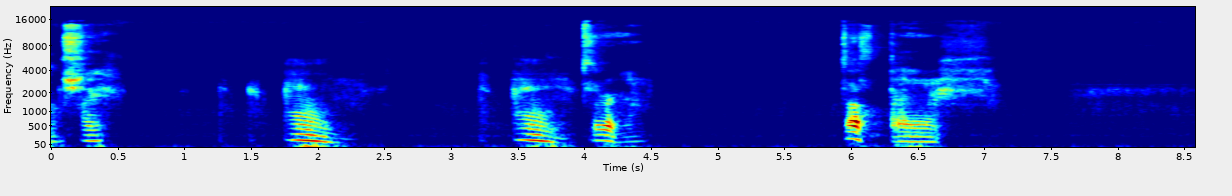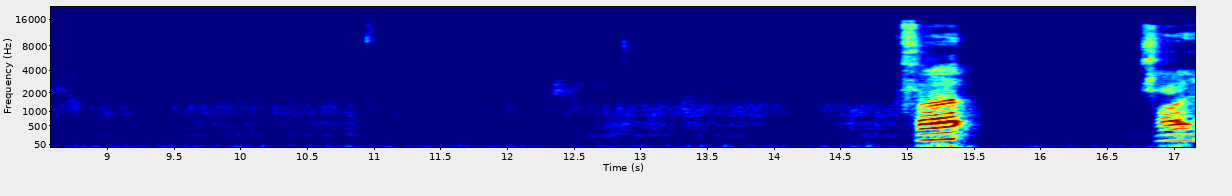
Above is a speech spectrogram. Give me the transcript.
actually. Mm. Mm. There we go. That's better. Fred. Sorry.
